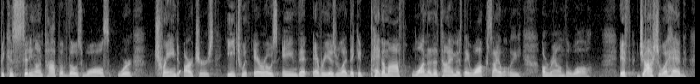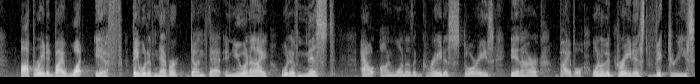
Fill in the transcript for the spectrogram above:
Because sitting on top of those walls were trained archers, each with arrows aimed at every Israelite. They could peg them off one at a time as they walked silently around the wall. If Joshua had operated by what if, they would have never done that. And you and I would have missed out on one of the greatest stories in our Bible, one of the greatest victories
